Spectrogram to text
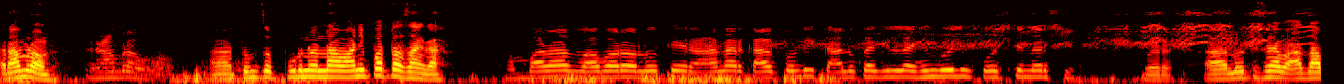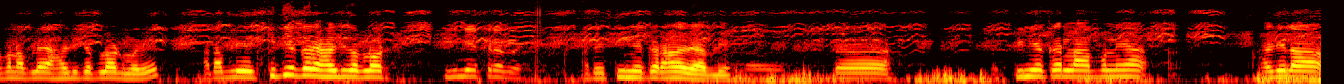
राम राम. राम राम. अं, तुमचं पूर्ण नाव आणि पत्ता सांगा. अंबादास बाबाराव लोथे राहणार काळकोंडी तालुका जिल्हा हिंगोली पोस्ट नरशी. बरं. अं, लोते साहेब आज आपण आपल्या हळदीच्या प्लॉटमध्ये आता आपली किती एकर आहे हळदीचा प्लॉट तीन एकराचं आता हे तीन एकर हळद आहे आपली. हो. तर तीन एकरला आपण या हळदीला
